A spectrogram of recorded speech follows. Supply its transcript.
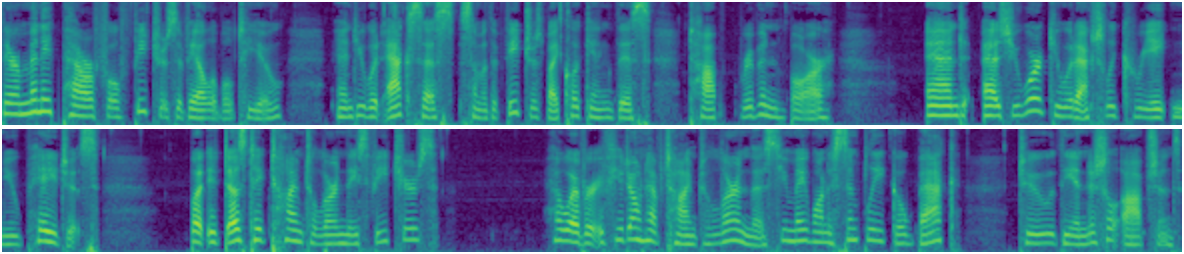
There are many powerful features available to you, and you would access some of the features by clicking this top ribbon bar. And as you work, you would actually create new pages. But it does take time to learn these features. However, if you don't have time to learn this, you may want to simply go back to the initial options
